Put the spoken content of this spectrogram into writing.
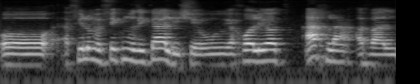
או אפילו מפיק מוזיקלי שהוא יכול להיות אחלה, אבל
